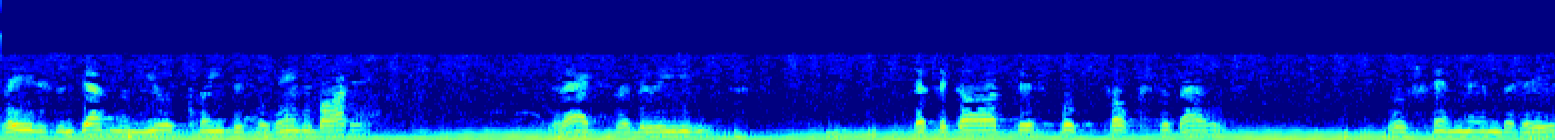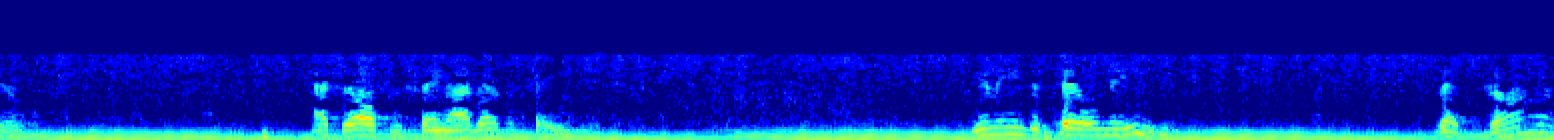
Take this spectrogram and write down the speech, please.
Ladies and gentlemen, you acquainted with anybody that actually believes that the God this book talks about will send them to hell. That's the awfulest thing I've ever seen. You mean to tell me that God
